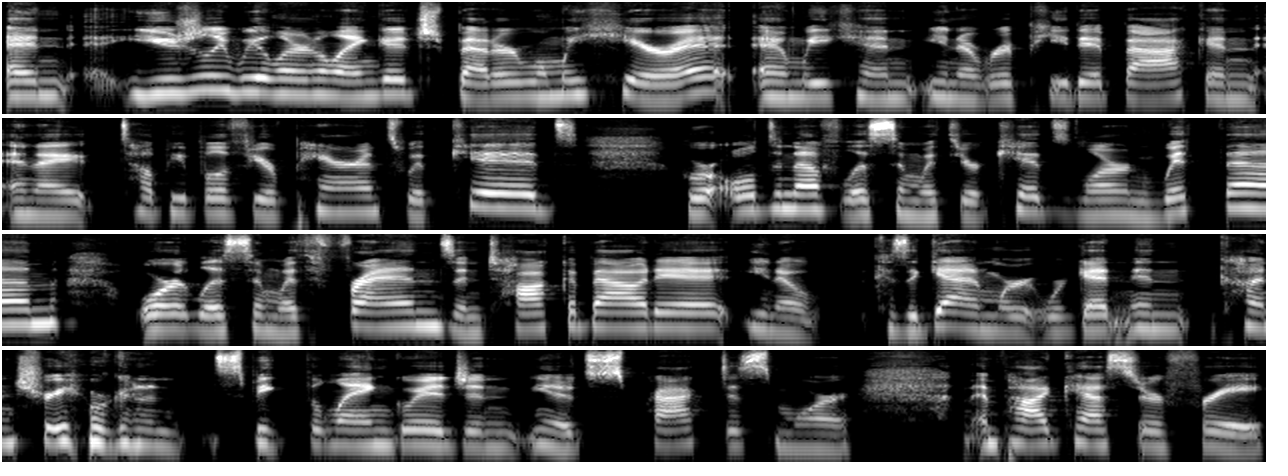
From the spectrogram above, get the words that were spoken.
And usually we learn a language better when we hear it and we can, you know, repeat it back. And and I tell people if you're parents with kids who are old enough, listen with your kids, learn with them, or listen with friends and talk about it. You know, because again we're, we're getting in country we're going to speak the language and you know just practice more and podcasts are free.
